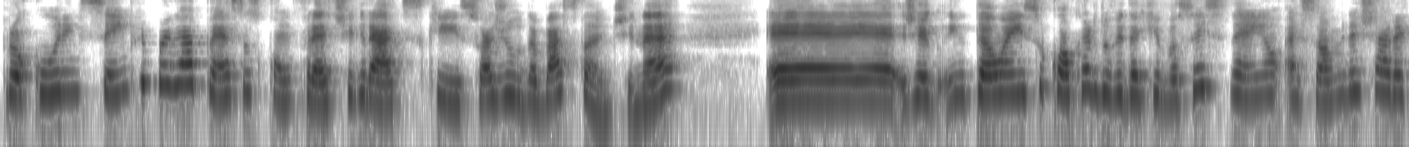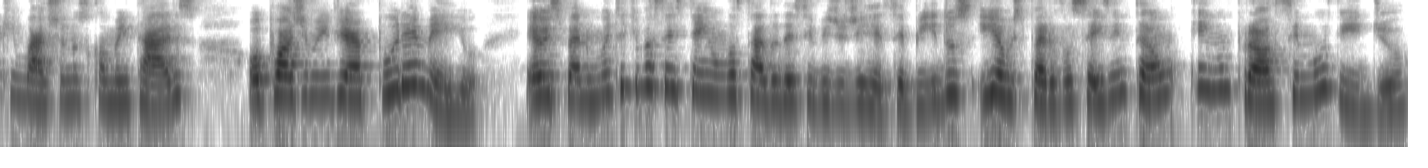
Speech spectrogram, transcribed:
procurem sempre pegar peças com frete grátis, que isso ajuda bastante, né? É... Então, é isso. Qualquer dúvida que vocês tenham, é só me deixar aqui embaixo nos comentários ou pode me enviar por e-mail. Eu espero muito que vocês tenham gostado desse vídeo de recebidos e eu espero vocês então em um próximo vídeo.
